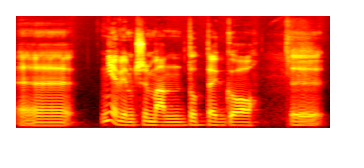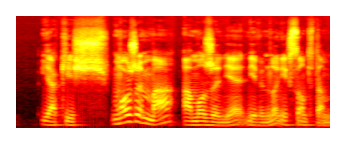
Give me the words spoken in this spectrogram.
E, Nie wiem, czy man do tego e, jakieś, może ma, a może nie, nie wiem, no niech sąd tam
